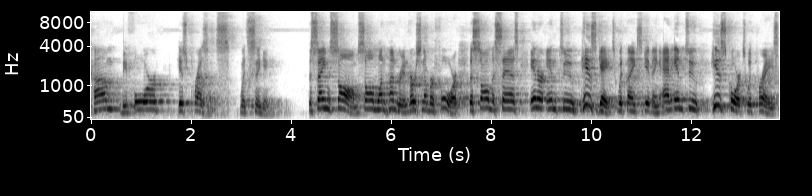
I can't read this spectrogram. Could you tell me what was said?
come before his presence with singing. The same psalm, Psalm 100 in verse number 4, the psalmist says, Enter into his gates with thanksgiving and into his courts with praise.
